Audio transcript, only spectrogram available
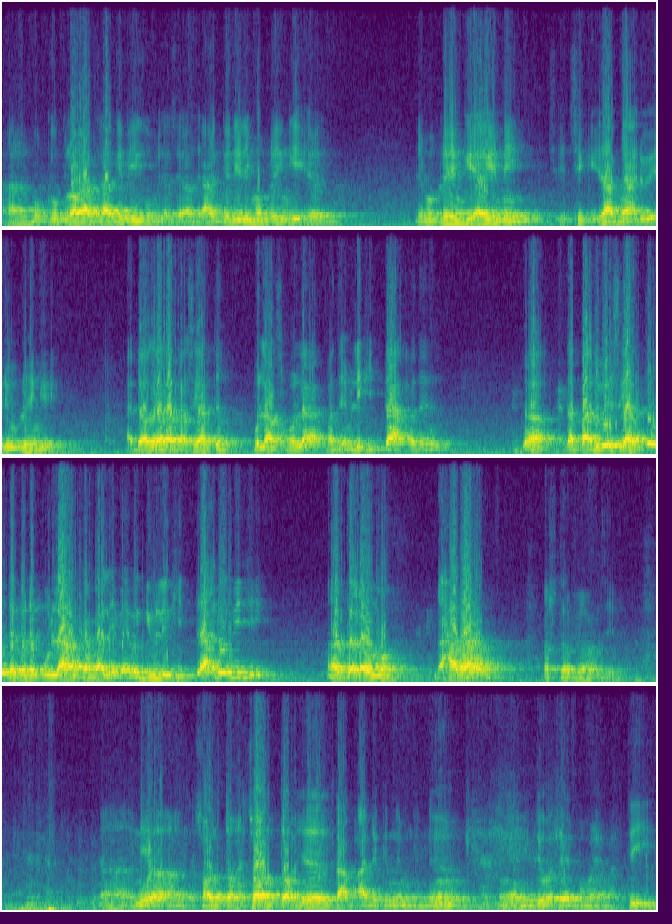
ha, buku keluaran lagi biru harga dia RM50 je. RM50 hari ni sikit sangat duit RM50 ada orang dapat 100 pulang semula patutnya beli kitab patutnya tak, dapat duit 100 daripada pulangkan balik mai bagi beli kitab dua biji. Ha, tak ada rumah. Dah haram. Astagfirullahaladzim ha, ni lah, contoh contoh je. Tak ada kena-mengena. Dengan hidup saya pemain mati.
